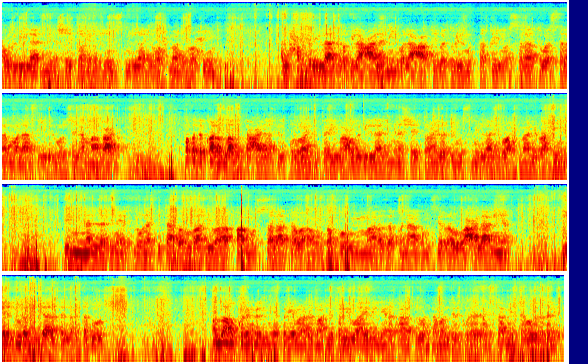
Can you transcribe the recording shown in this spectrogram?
أعوذ بالله من الشيطان الرجيم. بسم الله الرحمن الرحيم. الحمد لله رب العالمين والعاقبة للمتقين والصلاة والسلام على سيد المرسلين أما بعد. فقد قال الله تعالى في القرآن الكريم أعوذ بالله من الشيطان الرجيم. بسم الله الرحمن الرحيم. إن الذين يتلون كتاب الله وأقاموا الصلاة وأنفقوا مما رزقناهم سرا وعلانية يرجون تجارة لن تبور. அல்லாஹ் குடங்கள் மிக பள்ளி வாயிலில் நேர காலத்தில் வந்து அமர்ந்திருக்கும் இஸ்லாமிய சகோதரர்களே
